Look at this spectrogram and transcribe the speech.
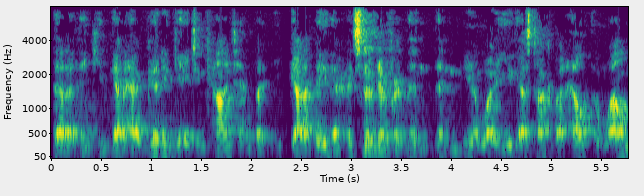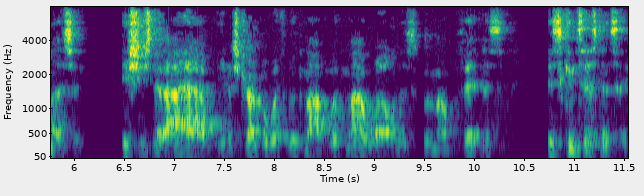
that I think you've got to have good engaging content, but you've got to be there. It's no different than, than you know what you guys talk about health and wellness and issues that I have, you know, struggle with with my with my wellness, with my fitness is consistency.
